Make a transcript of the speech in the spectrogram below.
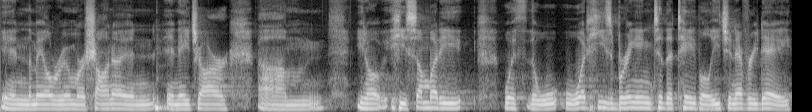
in the mailroom or Shauna in, in HR. Um, you know, he's somebody with the what he's bringing to the table each and every day.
